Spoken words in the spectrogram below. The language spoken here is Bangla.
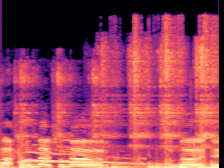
বাহ সুন্দর সুন্দর সুন্দর হয়েছে।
